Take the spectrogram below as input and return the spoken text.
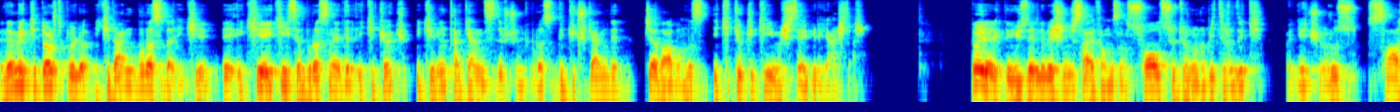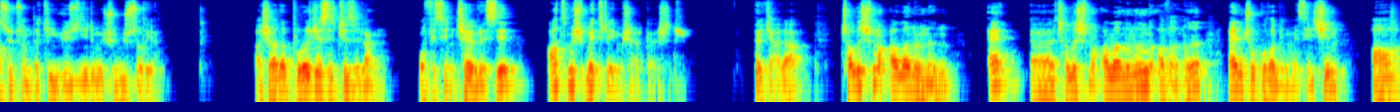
E demek ki 4 bölü 2'den burası da 2. E 2'ye 2 ise burası nedir? 2 kök 2'nin ta kendisidir. Çünkü burası dik üçgendi. Cevabımız 2 kök 2'ymiş sevgili gençler. Böylelikle 155. sayfamızın sol sütununu bitirdik. Ve geçiyoruz sağ sütundaki 123. soruya. Aşağıda projesi çizilen ofisin çevresi 60 metreymiş arkadaşlar. Pekala. Çalışma alanının e, e, çalışma alanının alanı en çok olabilmesi için A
